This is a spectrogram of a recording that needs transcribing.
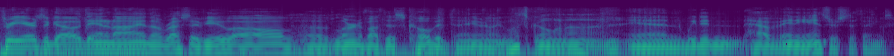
Three years ago, Dan and I and the rest of you uh, all uh, learned about this COVID thing. And we're like, what's going on? And we didn't have any answers to things. So,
